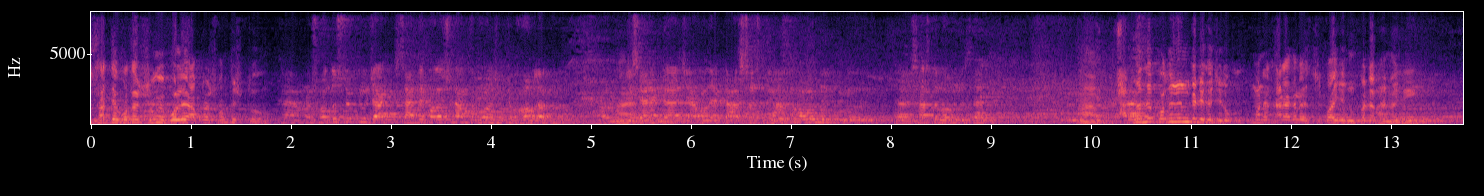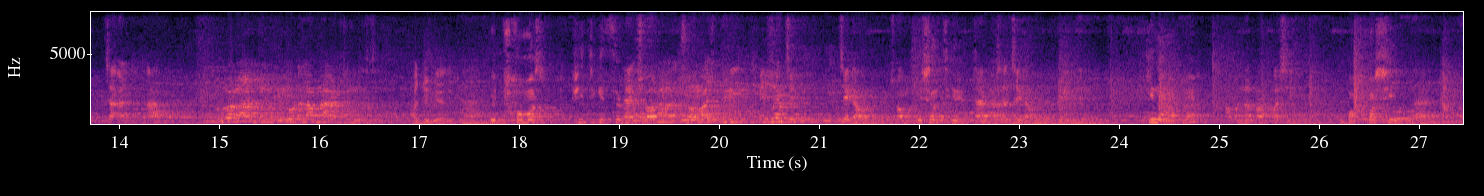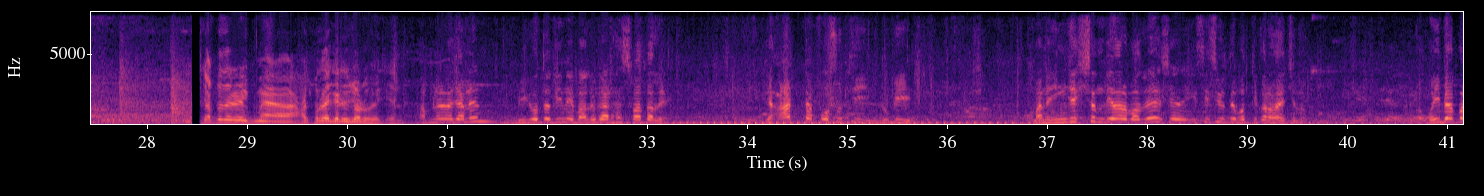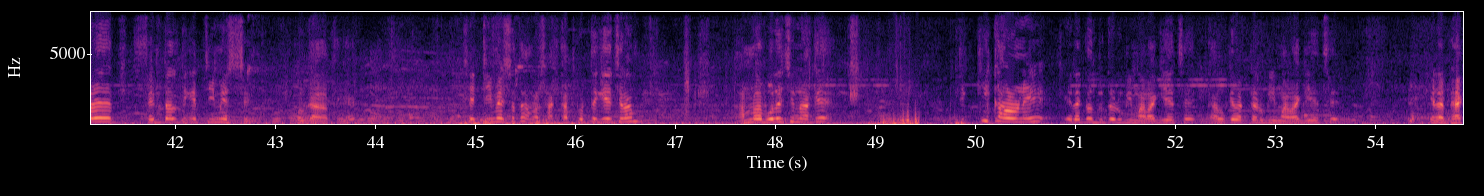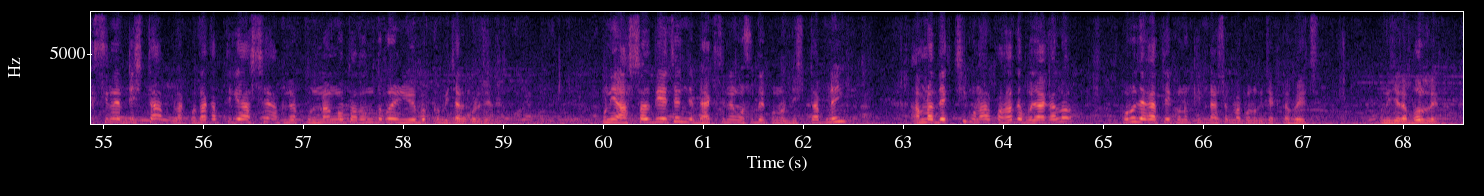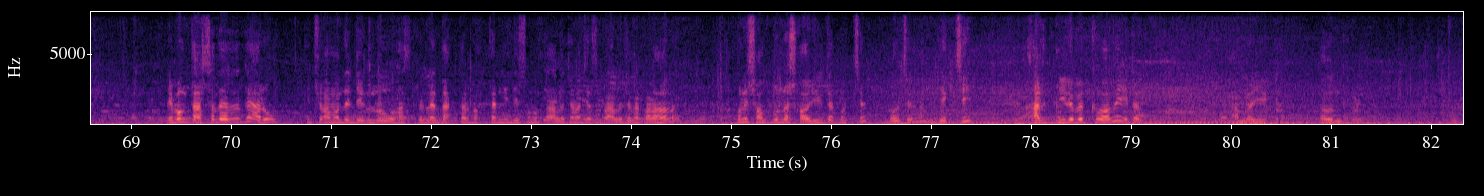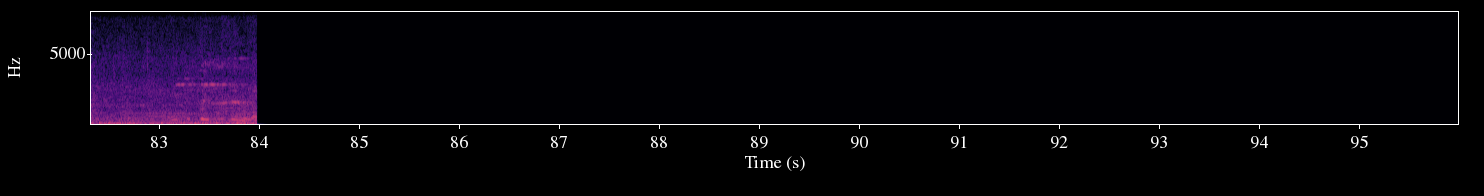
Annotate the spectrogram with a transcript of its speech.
সাথে কথার সঙ্গে বলে আপনার সন্তুষ্ট? হ্যাঁ আমরা সন্তুষ্ট একটু যাক স্যারদের কথা শুনে আমাদের মনে হচ্ছে ভালো লাগল। হ্যাঁ। স্যার একটা আমাদের একটা আশ্বাস দিল। হ্যাঁ, স্বাস্থ্য ভবন স্যার। হ্যাঁ, আপনাদের কতজনকে ডেকেছিল? মানে কারা কারা? কয়জন? কয়টা ফ্যামিলি চার টোটাল আমরা আটজন আজকে ছ মাস ফি চিকিৎসা হ্যাঁ ছ মাস ছ মাস ফ্রি চেক আপ হবে ছ মাস বিশাল থেকে হ্যাঁ স্পেশাল চেক আপ হবে। ফ্রিতে কি নাম আপনার? আমার নাম বাপ্পা সিং। বাপ্পা সিং? হ্যাঁ। আপনাদের হাসপাতালে গেটে জড়ো হয়েছেন আপনারা জানেন বিগত দিনে বালুঘাট হাসপাতালে যে আটটা প্রসূতি রুগীর মানে ইঞ্জেকশন দেওয়ার বদলে সে সিসিউতে ভর্তি করা হয়েছিল। ওই ব্যাপারে সেন্ট্রাল থেকে টিম এসছে কলকাতা থেকে। সেই টিমের সাথে আমরা সাক্ষাৎ করতে গিয়েছিলাম। আমরা বলেছি ওনাকে যে কী কারণে এরকম দুটো রুগী মারা গিয়েছে, কালকেও একটা রুগী মারা গিয়েছে। এটা ভ্যাকসিনের ডিস্টার্ব না কোথাকার থেকে আসছে, আপনারা পূর্ণাঙ্গ তদন্ত করে নিরপেক্ষ বিচার করে দেবেন। উনি আশ্বাস দিয়েছেন যে ভ্যাকসিনের ওষুধে কোনো ডিস্টার্ব নেই। আমরা দেখছি ওনার কথাতে বোঝা গেল, কোনো জায়গা থেকে কোনো কীটনাশক বা কোনো কিছু একটা হয়েছে। উনি যেটা বললেন। এবং তার সাথে সাথে আরও কিছু আমাদের যেগুলো হসপিটালের ডাক্তার ফাক্তার নিয়ে যে সমস্ত আলোচনা আছে সেগুলো আলোচনা করা হলো। উনি সম্পূর্ণ সহযোগিতা করছেন, বলছেন, আমি দেখছি। আর নিরপেক্ষভাবে এটা আমরা ইয়ে করব, তদন্ত করব।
